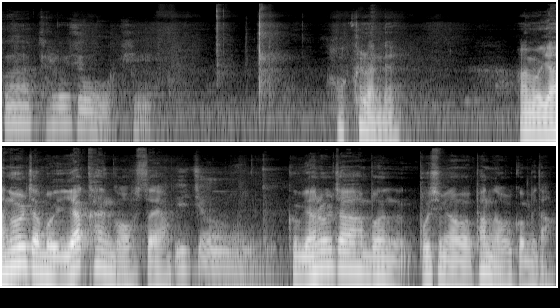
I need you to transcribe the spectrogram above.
그 텔레비전 피. 어, 큰일 났네. 아, 뭐 야놀자 뭐 예약한 거 없어요? 있죠. 그럼 야놀자 한번 보시면 아마 방 나올 겁니다.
